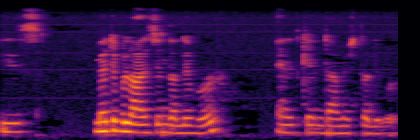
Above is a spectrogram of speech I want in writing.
is metabolized in the liver and it can damage the liver.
